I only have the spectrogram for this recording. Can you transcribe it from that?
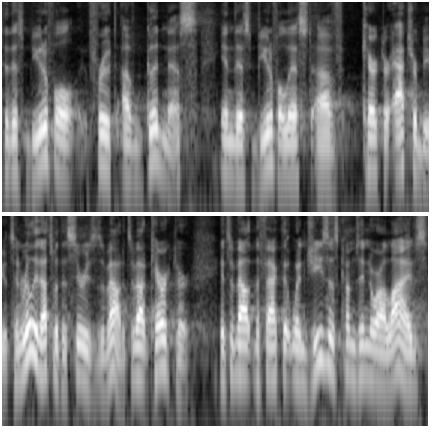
to this beautiful fruit of goodness in this beautiful list of character attributes. And really, that's what this series is about. It's about character. It's about the fact that when Jesus comes into our lives,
